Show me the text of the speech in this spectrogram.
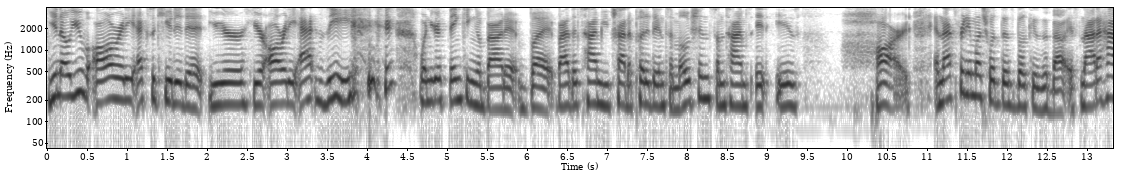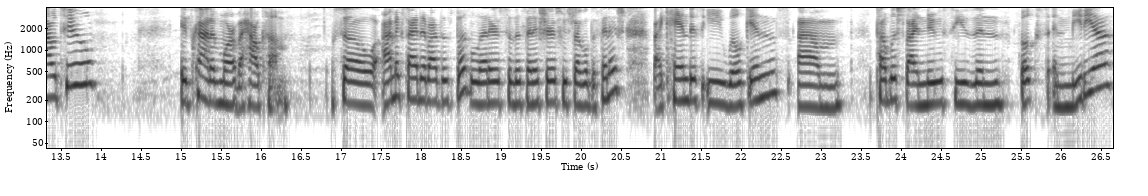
you know you've already executed it. You're you're already at z when you're thinking about it but by the time you try to put it into motion sometimes it is hard. And that's pretty much what this book is about. It's not a how to it's kind of more of a how come so I'm excited about this book, Letters to the Finishers Who Struggle to Finish by Candace E. Wilkins, um, published by New Season Books and Media.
